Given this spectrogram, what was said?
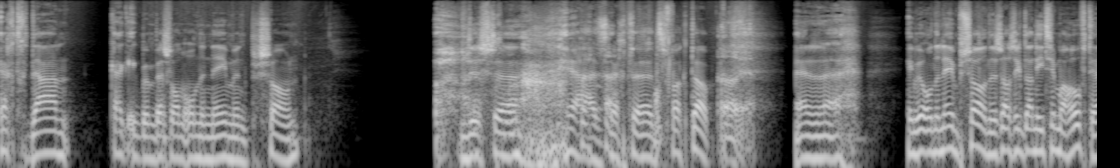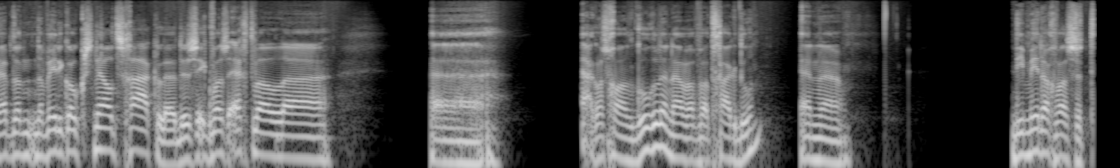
echt gedaan. Kijk, ik ben best wel een ondernemend persoon. Dus eh, ja, het is echt het is fucked up. Oh, ja. En ik ben ondernemend persoon. Dus als ik dan iets in mijn hoofd heb, dan, dan weet ik ook snel te schakelen. Dus ik was echt wel... eh, eh, ja, ik was gewoon aan het googlen naar wat, ga ik doen. En eh, die middag was het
